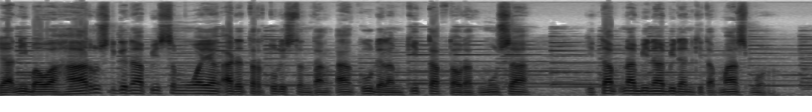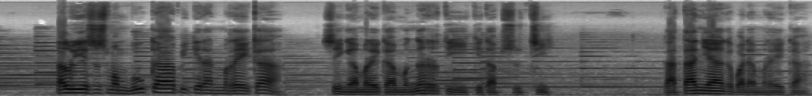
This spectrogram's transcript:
yakni bahwa harus digenapi semua yang ada tertulis tentang aku dalam kitab Taurat Musa, kitab nabi-nabi, dan kitab Mazmur." Lalu Yesus membuka pikiran mereka sehingga mereka mengerti kitab suci. Katanya kepada mereka,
